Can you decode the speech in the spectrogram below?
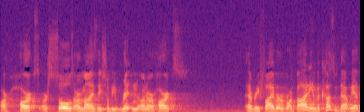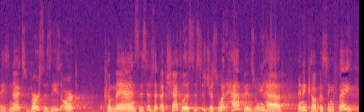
Our hearts, our souls, our minds, they shall be written on our hearts every fiber of our body. And because of that, we have these next verses. These aren't commands, this isn't a checklist. This is just what happens when you have an encompassing faith.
